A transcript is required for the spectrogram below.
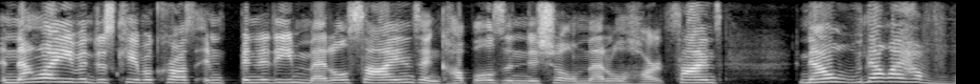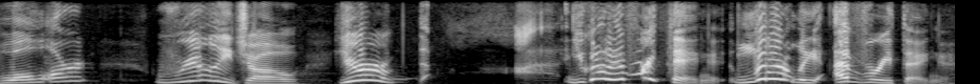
And now i even just came across infinity metal signs and couples initial metal heart signs. Now now i have wall art? Really joe? You're you got everything. Literally everything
